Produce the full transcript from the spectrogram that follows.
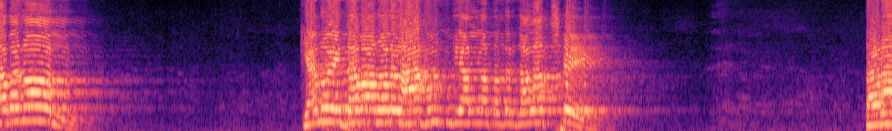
দাবানল? কেন এই দাবানলের আগুন দিয়ে আল্লাহ তাদের জ্বালাচ্ছে? তারা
